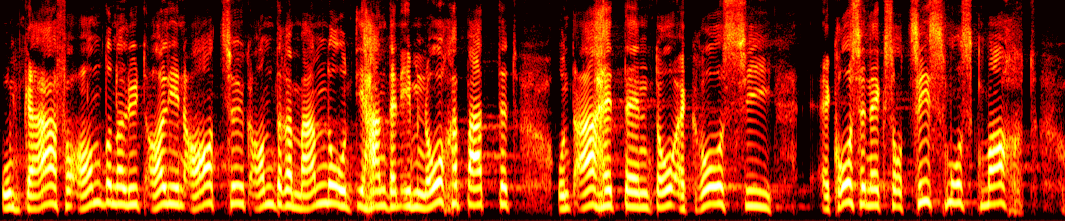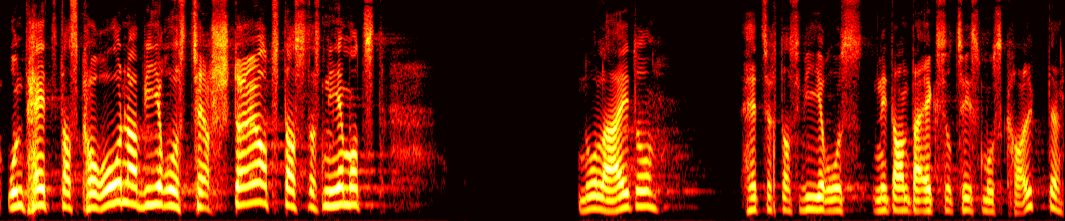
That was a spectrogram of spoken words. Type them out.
umgeben von anderen Leuten, alle in Anzügen, andere Männer, und die haben dann ihm nachgebettet und er hat dann hier einen grossen, einen grossen Exorzismus gemacht und hat das Coronavirus zerstört, dass das niemand. Nur leider hat sich das Virus nicht an den Exorzismus gehalten,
